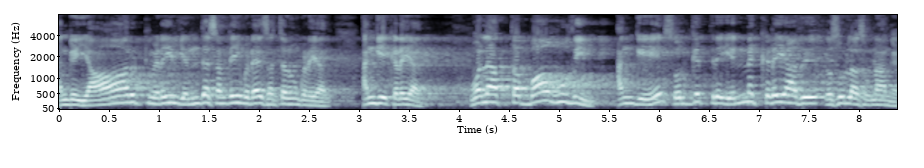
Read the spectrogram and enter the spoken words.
அங்கே யாருக்கும் இடையில் எந்த சண்டையும் கிடையாது சச்சரவும் கிடையாது. அங்கே கிடையாது. வலா தபாஹுதீன். அங்கே சொர்க்கத்தில் என்ன கிடையாது ரசூல்லா சொன்னாங்க.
